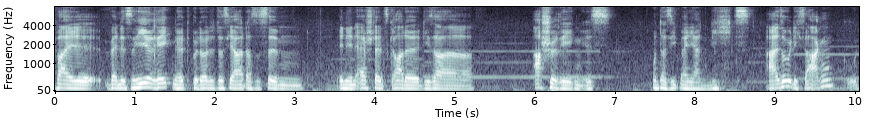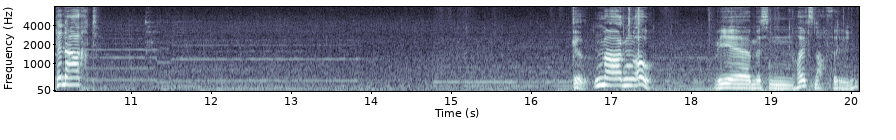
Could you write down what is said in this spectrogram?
Weil, wenn es hier regnet, bedeutet das ja, dass es im in den Ashlands gerade dieser Ascheregen ist. Und da sieht man ja nichts. Also würde ich sagen, gute Nacht. Guten Morgen. Oh, wir müssen Holz nachfüllen.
